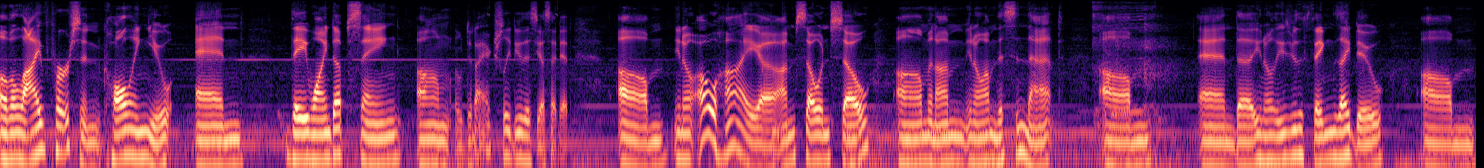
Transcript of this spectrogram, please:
of a live person calling you, and they wind up saying, um, "Oh, did I actually do this? Yes, I did." Um, you know, oh hi, uh, I'm so and so, um, and I'm you know I'm this and that, um, and uh, you know these are the things I do. Um,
